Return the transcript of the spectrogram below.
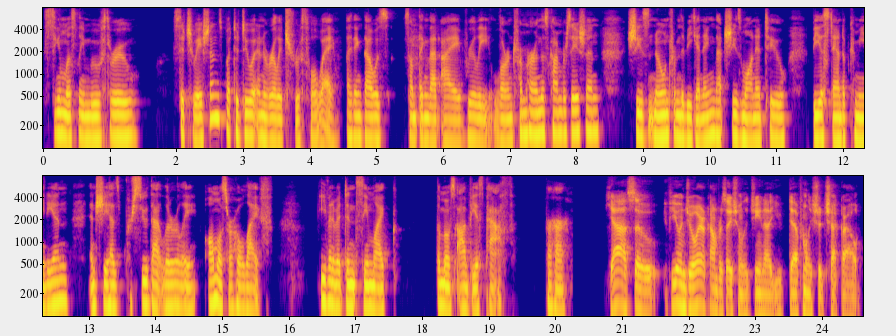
seamlessly move through situations, but to do it in a really truthful way. I think that was something that I really learned from her in this conversation. She's known from the beginning that she's wanted to be a stand up comedian, and she has pursued that literally almost her whole life, even if it didn't seem like the most obvious path for her. Yeah. So if you enjoy our conversation with Gina, you definitely should check out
